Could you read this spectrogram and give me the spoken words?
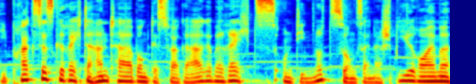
die praxisgerechte Handhabung des Vergaberechts und die Nutzung seiner Spielräume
